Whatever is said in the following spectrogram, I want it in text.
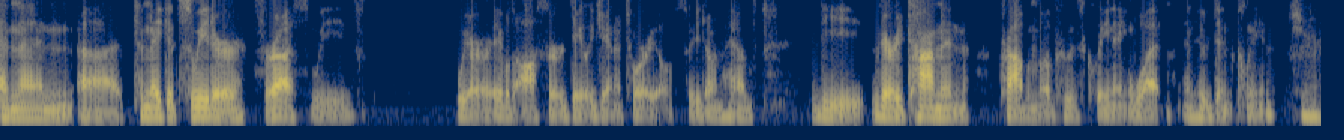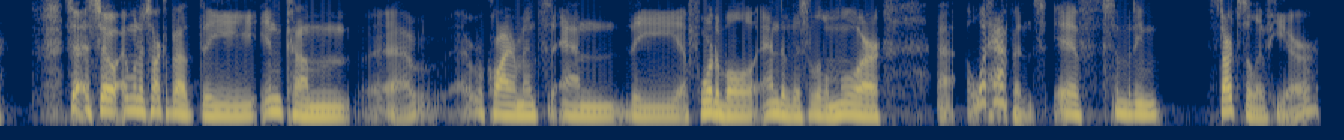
And then uh, to make it sweeter for us, we've we are able to offer daily janitorial, so you don't have the very common problem of who's cleaning what and who didn't clean. Sure. So, so I want to talk about the income uh, requirements and the affordable end of this a little more. Uh, what happens if somebody starts to live here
